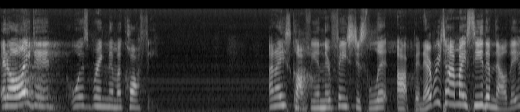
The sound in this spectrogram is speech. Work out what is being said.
and all I did was bring them a coffee, an iced coffee, and their face just lit up. And every time I see them now, they,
